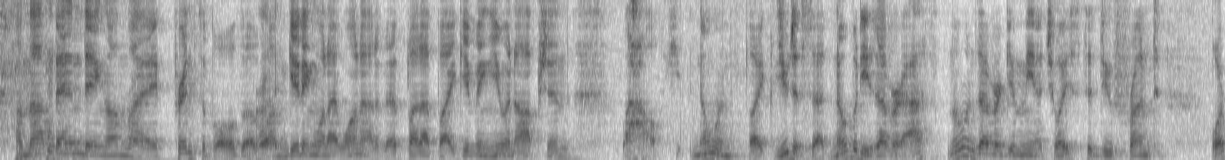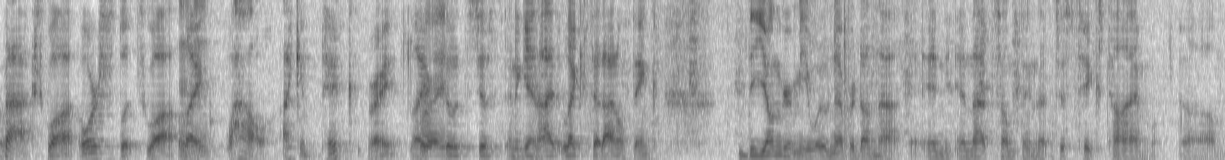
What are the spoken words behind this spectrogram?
I'm not bending on my principles of Right. I'm getting what I want out of it, but uh, by giving you an option, wow, no one's like you just said, nobody's ever asked, no one's ever given me a choice to do front or back squat or split squat. Like, wow, I can pick, right? Like, Mm-hmm. Right. so it's just, and again, I like I said, I don't think the younger me would have never done that and, and that's something that just takes time um,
